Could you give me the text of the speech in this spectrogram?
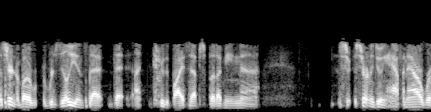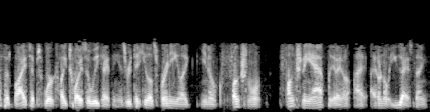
a certain amount of resilience that that uh, through the biceps. But I mean. Uh, cer- certainly doing half an hour worth of biceps work like twice a week I think is ridiculous for any like you know functional functioning athlete. I don't I, I don't know what you guys think.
